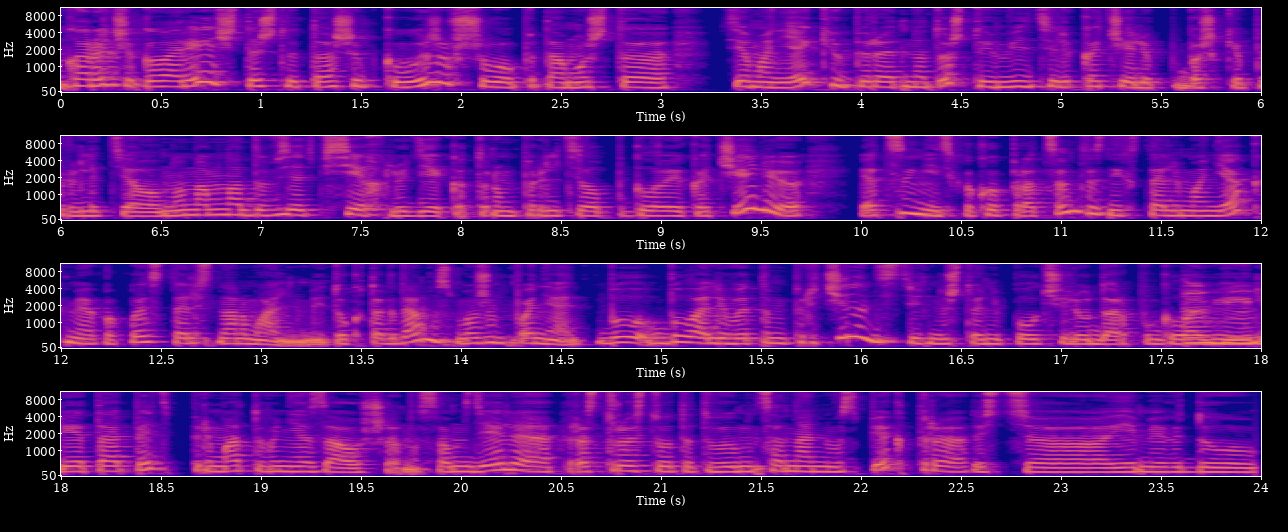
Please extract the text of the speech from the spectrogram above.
Ну, короче говоря, я считаю, что это ошибка выжившего, потому что все маньяки упирают на то, что им, видите ли, качелью по башке прилетело. Но нам надо взять всех людей, которым прилетело по голове качелью, и оценить, какой процент из них стали маньяками, а какой остались нормальными. И только тогда мы сможем понять, был, была ли в этом причина действительно, что они получили удар по голове, mm-hmm. или это опять приматывание за уши. На самом деле, расстройство вот этого эмоционального спектра, то есть э, я имею в виду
